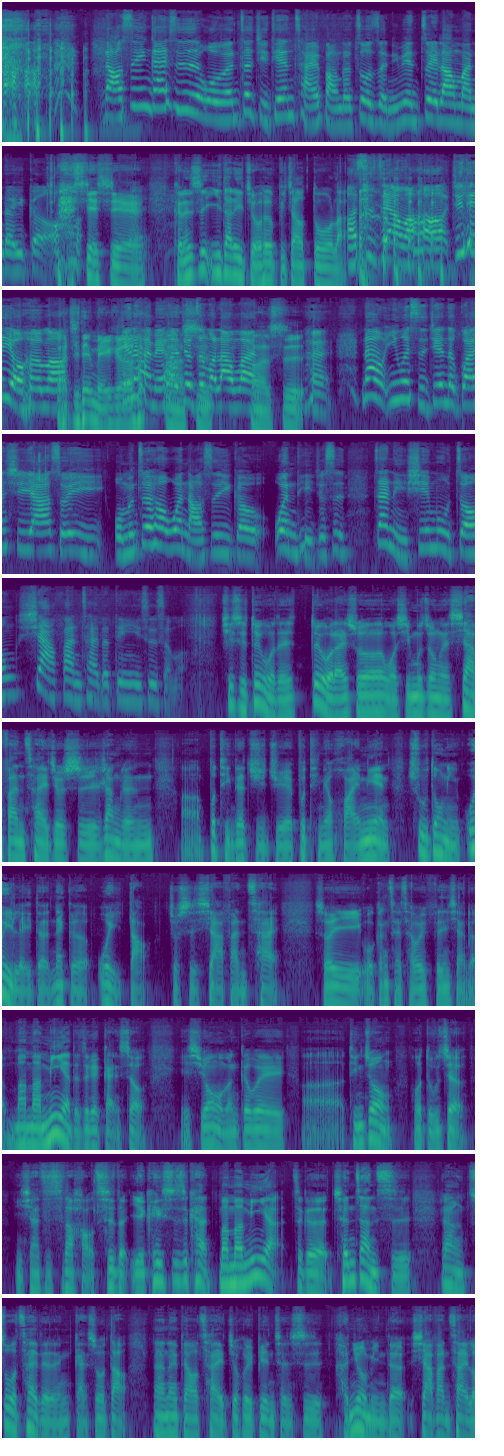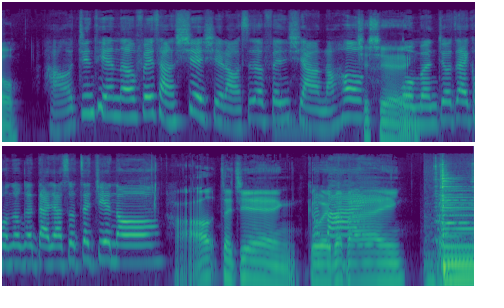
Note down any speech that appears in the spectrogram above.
老师应该是我们这几天采访的作者里面最浪漫的一个哦。谢谢，可能是意大利酒喝比较多了。啊，是这样吗？好，今天有喝吗？啊今天没喝，今天还没喝就这么浪漫。啊，是。那因为时间的关系呀，所以我们最后问老师一个问题，就是在你心目中下饭菜的定义是什么？其实对我的对我来说，我心目中的下饭菜就是让人啊不停的咀嚼、不停的怀念、触动你味蕾的那个味道，就是下饭菜。所以我刚才才会分享的妈妈咪呀的这个感受，也希望我们各位呃听众或读者，你下次吃到好吃的，也可以试试看妈妈咪呀这个称赞词，让做菜的人感受到，那那道菜就会变成是很有名的下饭菜喽。好，今天呢非常谢谢老师的分享，然后谢谢，我们就在空中跟大家说再见喽。好，再见，各位，拜拜。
